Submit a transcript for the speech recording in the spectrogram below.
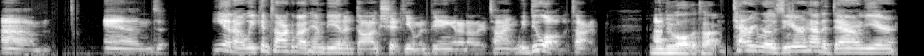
Um, and, you know, we can talk about him being a dog shit human being at another time. We do all the time. We uh, do all the time. Terry Rozier had a down year.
